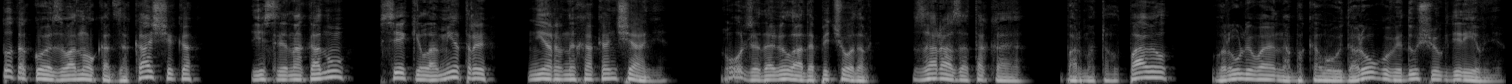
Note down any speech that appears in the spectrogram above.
что такое звонок от заказчика, если на кону все километры нервных окончаний? Вот же довела до печенок. Зараза такая, бормотал Павел, выруливая на боковую дорогу, ведущую к деревне.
